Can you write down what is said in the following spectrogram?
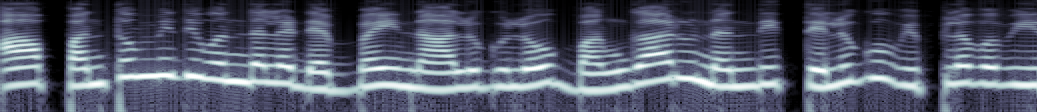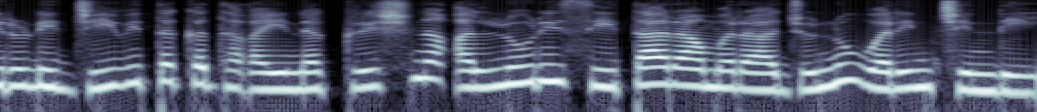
ఆ పంతొమ్మిది వందల డెబ్బై నాలుగులో బంగారు నంది తెలుగు విప్లవవీరుడి జీవితకథ అయిన కృష్ణ అల్లూరి సీతారామరాజును వరించింది.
